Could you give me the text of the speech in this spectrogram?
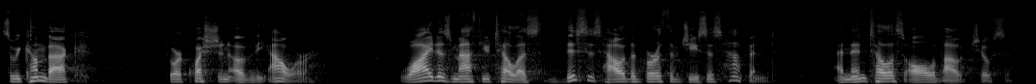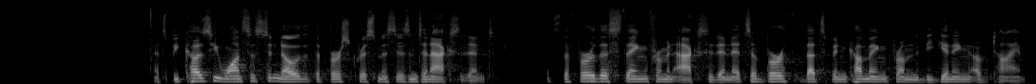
So we come back to our question of the hour. Why does Matthew tell us this is how the birth of Jesus happened? and then tell us all about Joseph. That's because he wants us to know that the first Christmas isn't an accident. It's the furthest thing from an accident. It's a birth that's been coming from the beginning of time.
